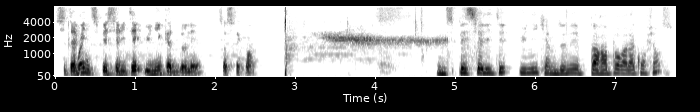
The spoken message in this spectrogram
si tu avais une spécialité unique à te donner, ça serait quoi? Une spécialité unique à me donner par rapport à la confiance?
